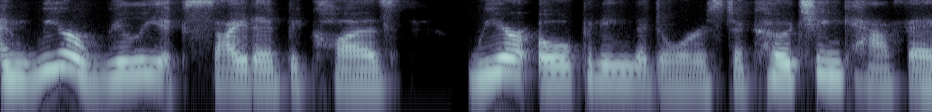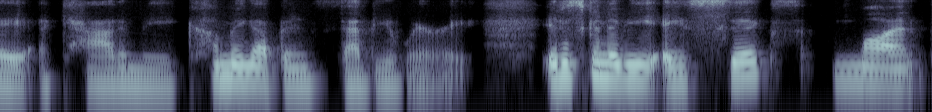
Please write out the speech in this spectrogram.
and we are really excited because we are opening the doors to Coaching Cafe Academy coming up in February. It is going to be a six month,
